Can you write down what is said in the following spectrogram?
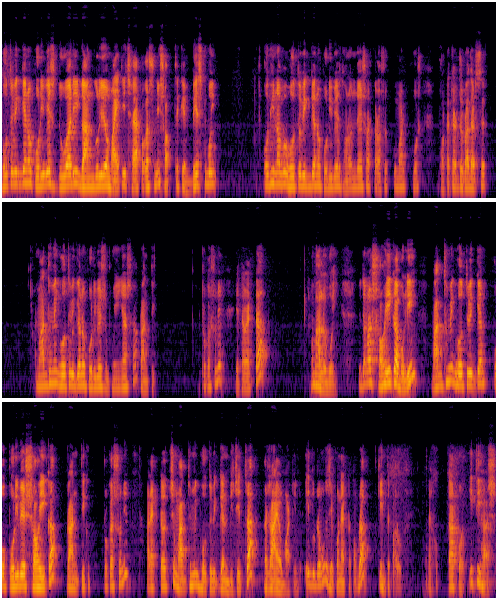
ভৌত বিজ্ঞান ও পরিবেশ, দুয়ারি, গাঙ্গুলি ও মাইতি ছায়া প্রকাশনী সব থেকে বেস্ট বই। অভিনব ভৌত বিজ্ঞান ও পরিবেশ, ধনঞ্জয় সরকার, অশোক কুমার ঘোষ, ভট্টাচার্য ব্রাদার্সের মাধ্যমিক ভৌত বিজ্ঞান ও পরিবেশ, ভূঁইয়াশা, প্রান্তিক প্রকাশনীর এটাও একটা ভালো বই। যদি আমরা সহায়িকা বলি মাধ্যমিক ভৌতবিজ্ঞান ও পরিবেশ সহায়িকা প্রান্তিক প্রকাশনীর, আর একটা হচ্ছে মাধ্যমিক ভৌতবিজ্ঞান বিচিত্রা রায় মার্টিনের এই দুটোর মধ্যে যে কোনো একটা তোমরা কিনতে পারো। দেখো, তারপর ইতিহাস।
